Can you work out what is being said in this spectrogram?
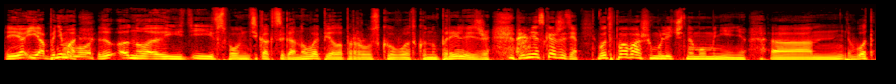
Я, я понимаю, вот. Э, но и, и вспомните, как Цыганова пела про русскую водку, ну прелесть же. Вы мне скажите, вот по вашему личному мнению, э, вот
